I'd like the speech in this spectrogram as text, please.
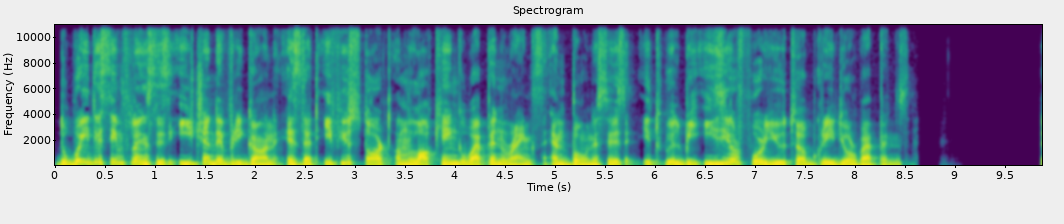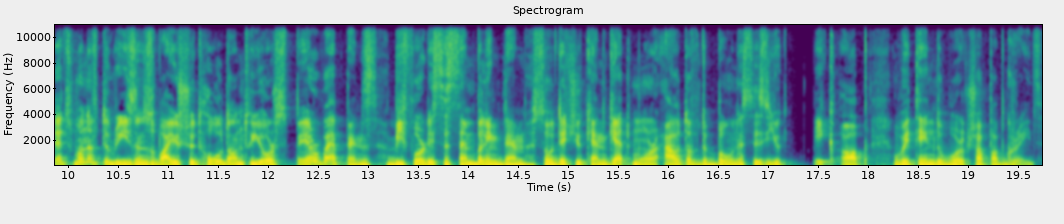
The way this influences each and every gun is that if you start unlocking weapon ranks and bonuses, it will be easier for you to upgrade your weapons. That's one of the reasons why you should hold on to your spare weapons before disassembling them so that you can get more out of the bonuses you pick up within the workshop upgrades.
